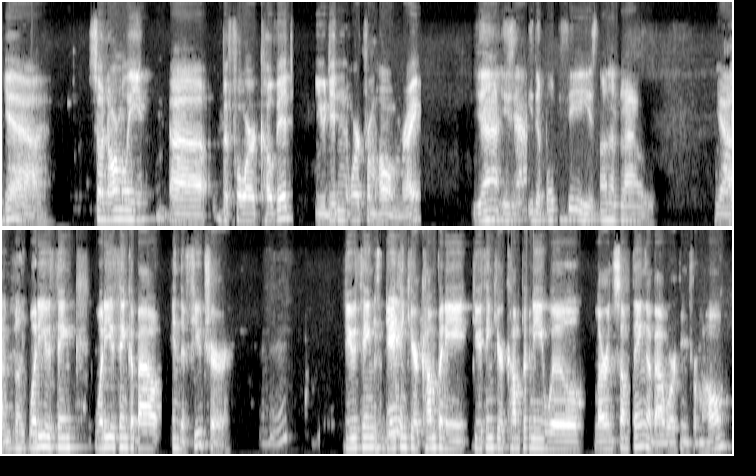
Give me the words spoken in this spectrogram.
Yeah. So normally, uh, before COVID, you didn't work from home, right? Yeah, it's, the policy is not allowed. Yeah. Employee- What do you think? What do you think about in the future? Mhm. Do you think? Do you think your company? Do you think your company will learn something about working from home?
